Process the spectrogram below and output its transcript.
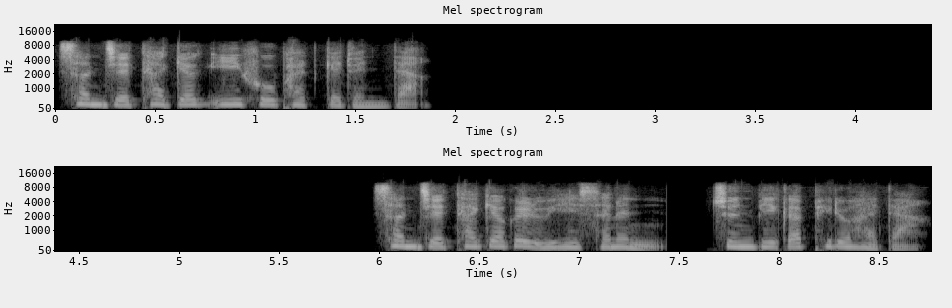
선제 타격 이후 받게 된다. 선제 타격을 위해서는 준비가 필요하다.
